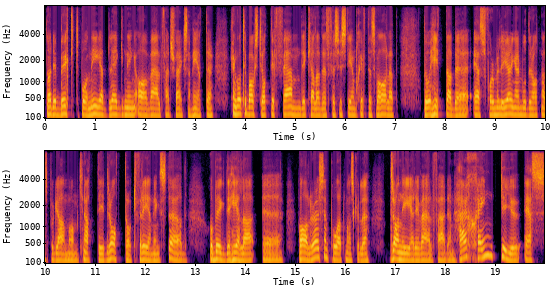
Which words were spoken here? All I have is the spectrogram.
Då har det byggt på nedläggning av välfärdsverksamheter. Vi kan gå tillbaka till 85, det kallades för systemskiftesvalet. Då hittade S formuleringar i Moderaternas program om knatteidrott och föreningsstöd och byggde hela eh, valrörelsen på att man skulle dra ner i välfärden. Här skänker ju S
